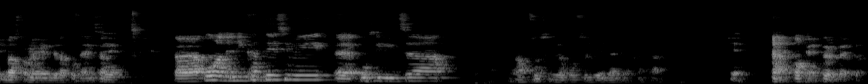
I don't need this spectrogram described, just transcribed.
Il bastone della potenza. Sì. Eh, uno degli incantesimi eh, utilizza... Non so se lo posso dire dardo incantato. Sì. Ah, ok, perfetto.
